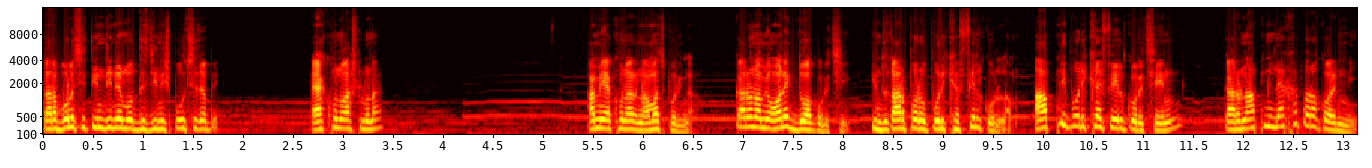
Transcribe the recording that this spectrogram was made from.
তারা বলেছে তিন দিনের মধ্যে জিনিস পৌঁছে যাবে। এখনও আসলো না। আমি এখন আর নামাজ পড়ি না। কারণ আমি অনেক দোয়া করেছি, কিন্তু তারপরও পরীক্ষায় ফেল করলাম। আপনি পরীক্ষায় ফেল করেছেন, কারণ আপনি লেখাপড়া করেননি।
